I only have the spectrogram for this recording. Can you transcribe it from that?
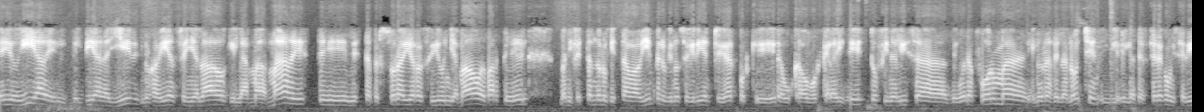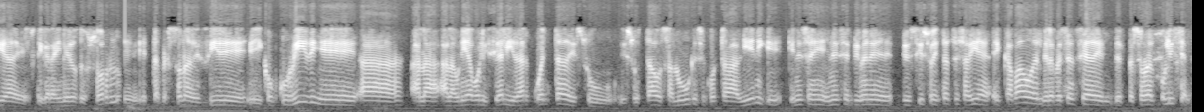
mediodía del, día de ayer nos habían señalado que la mamá de este de esta persona había recibido un llamado de parte de él manifestando lo que estaba bien pero que no se quería entregar porque era buscado por carabineros. Esto finaliza de buena forma en horas de la noche en, la tercera comisaría de, carabineros de Osorno. Eh, esta persona decide eh, concurrir eh, a, la, a, la, unidad policial y dar cuenta de su, de su estado de salud, que se encontraba bien y que, en ese en ese primer eh, preciso instante se había escapado de, la presencia del personal policial.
